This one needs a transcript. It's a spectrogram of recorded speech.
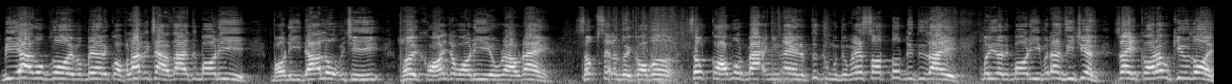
Bị hạ gục rồi và bây giờ quả flash được trả ra từ body. Body đã lộ vị trí, hơi khó cho body ông nào này. Sốc sẽ là người cover. Sốc có một mạng nhưng ngay lập tức một tiếng headshot tốt đến từ giày. Bây giờ thì body vẫn đang di chuyển. Giày có double kill rồi.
